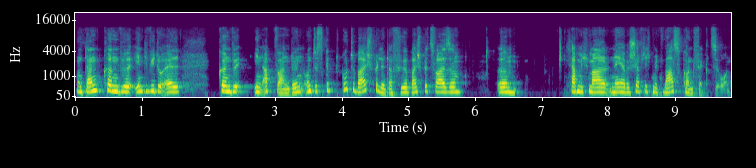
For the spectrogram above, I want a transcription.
Und dann können wir individuell, können wir ihn abwandeln. Und es gibt gute Beispiele dafür, beispielsweise ähm, ich habe mich mal näher beschäftigt mit Maßkonfektion.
